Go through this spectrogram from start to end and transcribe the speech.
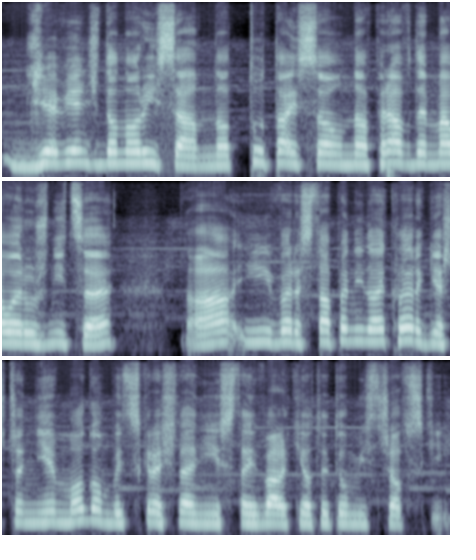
9 do Norrisa. No tutaj są naprawdę małe różnice. A i Verstappen i Leclerc jeszcze nie mogą być skreśleni z tej walki o tytuł mistrzowski.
